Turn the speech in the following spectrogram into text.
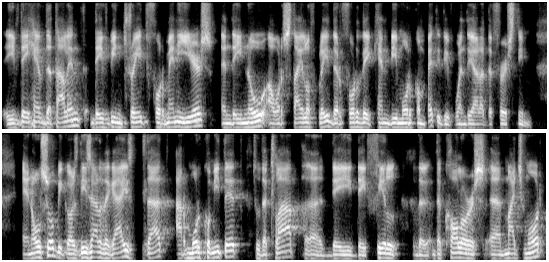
if they have the talent they've been trained for many years and they know our style of play. Therefore they can be more competitive when they are at the first team and also because these are the guys that are more committed to the club. Uh, they they feel the the colors uh, much more,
